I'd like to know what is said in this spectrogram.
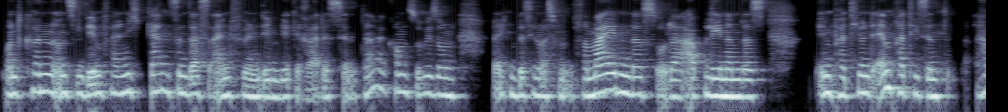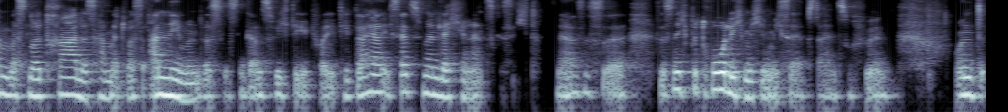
und können uns in dem Fall nicht ganz in das einfühlen, in dem wir gerade sind. Ne? Da kommt sowieso ein, vielleicht ein bisschen was Vermeidendes oder Ablehnendes. Empathie und Empathie sind haben was Neutrales, haben etwas Annehmendes. Das ist eine ganz wichtige Qualität. Daher, ich setze mir ein Lächeln ins Gesicht. Ja, es, ist, äh, es ist nicht bedrohlich, mich in mich selbst einzufühlen. Und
